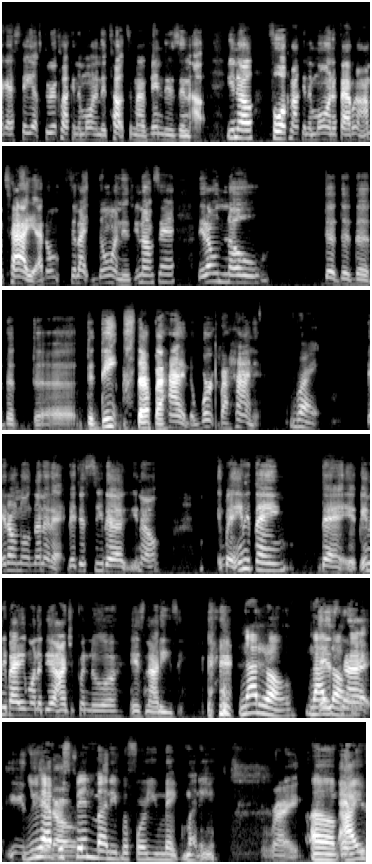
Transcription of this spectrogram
I gotta stay up three o'clock in the morning to talk to my vendors and uh, you know four o'clock in the morning, five o'clock. I'm tired. I don't feel like doing this. You know what I'm saying? They don't know the the the the the, the deep stuff behind it, the work behind it. Right. They don't know none of that. They just see the you know. But anything that if anybody want to be an entrepreneur, it's not easy. Not at all. Not it's at all. not easy. you have to all. spend money before you make money. Right. Um, I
